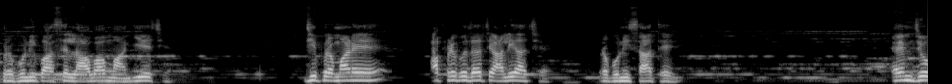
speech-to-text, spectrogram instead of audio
પ્રભુની પાસે લાવવા માંગીએ છીએ, જે પ્રમાણે આપણે બધા ચાલ્યા છે પ્રભુની સાથે, એમ જો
